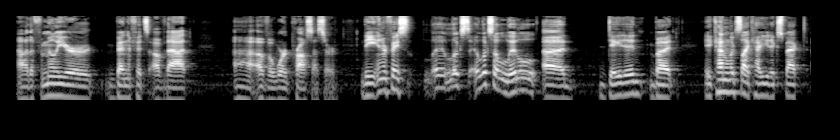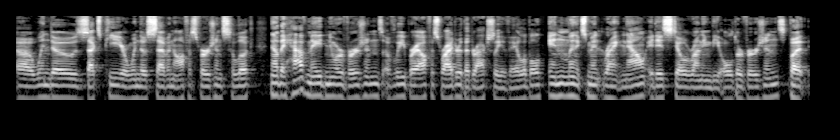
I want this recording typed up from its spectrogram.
uh, the familiar benefits of that uh, of a word processor. The interface it looks it looks a little uh, dated, but it kind of looks like how you'd expect uh, Windows XP or Windows 7 Office versions to look. Now, they have made newer versions of LibreOffice Writer that are actually available. In Linux Mint right now, it is still running the older versions, but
